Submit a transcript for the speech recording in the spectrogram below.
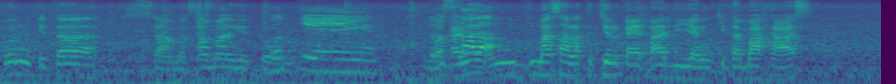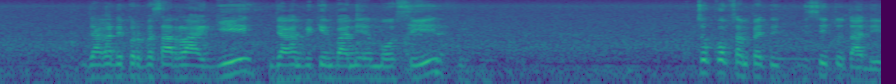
pun kita sama-sama gitu Oke. Terus makanya kalau masalah kecil kayak tadi yang kita bahas jangan diperbesar lagi jangan bikin bani emosi cukup sampai di, di situ tadi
